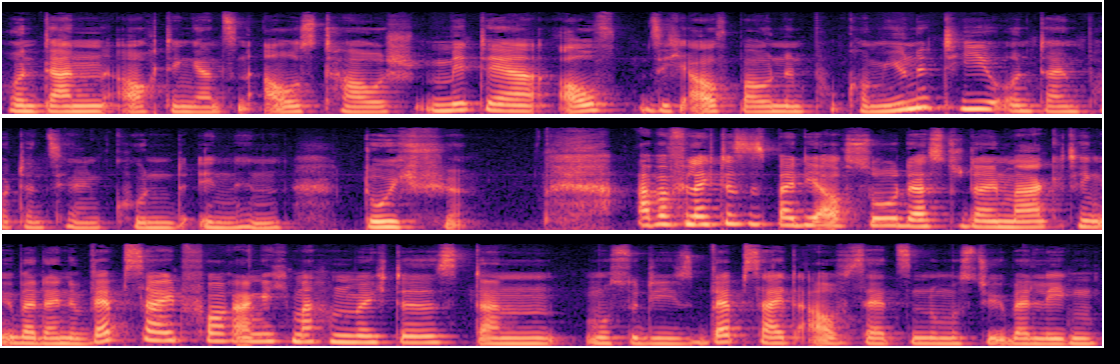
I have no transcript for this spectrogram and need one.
und dann auch den ganzen Austausch mit der auf, sich aufbauenden Community und deinen potenziellen KundInnen durchführen. Aber vielleicht ist es bei dir auch so, dass du dein Marketing über deine Website vorrangig machen möchtest. Dann musst du die Website aufsetzen. Du musst dir überlegen,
